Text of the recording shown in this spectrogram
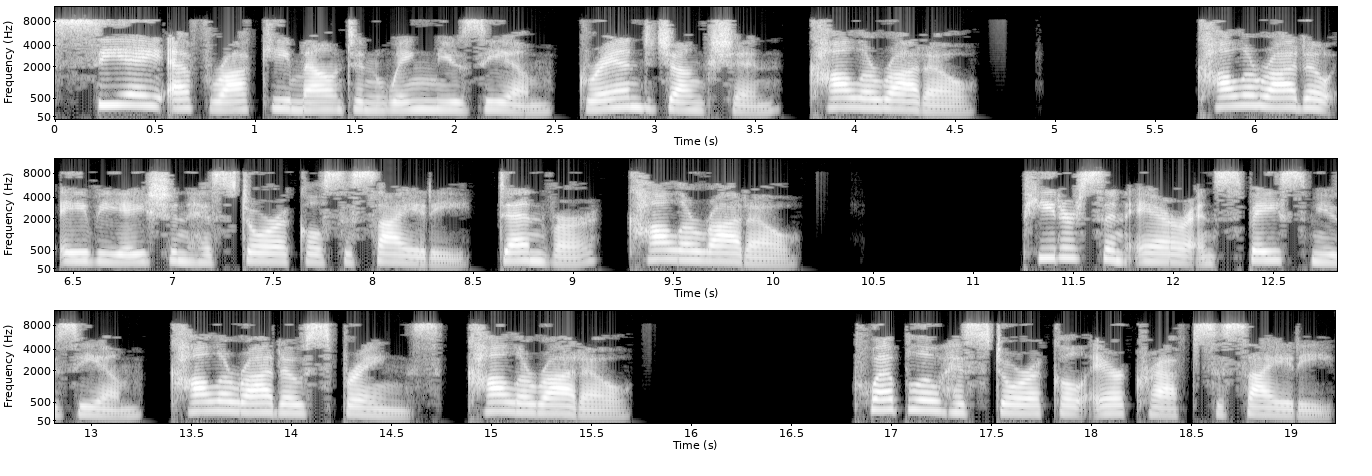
CAF Rocky Mountain Wing Museum, Grand Junction, Colorado Colorado Aviation Historical Society, Denver, Colorado Peterson Air and Space Museum, Colorado Springs, Colorado Pueblo Historical Aircraft Society,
